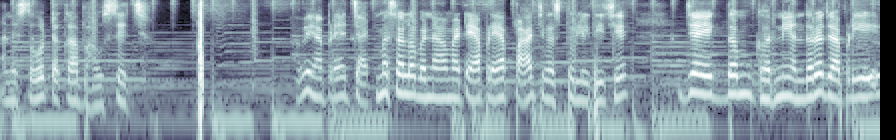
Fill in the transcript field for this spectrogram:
અને સો ટકા ભાવશે જ. હવે આપણે ચાટ મસાલો બનાવવા માટે આપણે આ પાંચ વસ્તુ લીધી છે, જે એકદમ ઘરની અંદર જ આપણી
